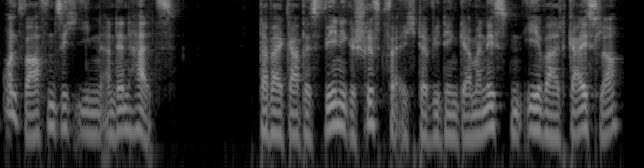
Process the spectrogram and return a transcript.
und warfen sich ihnen an den Hals. Dabei gab es wenige Schriftverächter wie den Germanisten Ewald Geisler,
